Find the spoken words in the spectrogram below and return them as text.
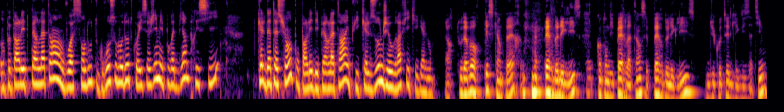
On peut parler de père latin, on voit sans doute grosso modo de quoi il s'agit, mais pour être bien précis, quelle datation pour parler des pères latins et puis quelle zone géographique également? Alors tout d'abord, qu'est-ce qu'un père Père de l'Église. Quand on dit père latin, c'est père de l'Église, du côté de l'Église latine.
